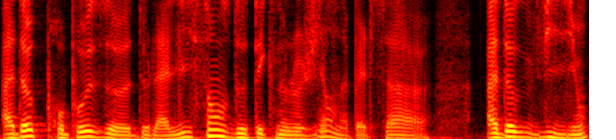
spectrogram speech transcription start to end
Adoc propose euh, de la licence de technologie, on appelle ça euh, Adoc Vision,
